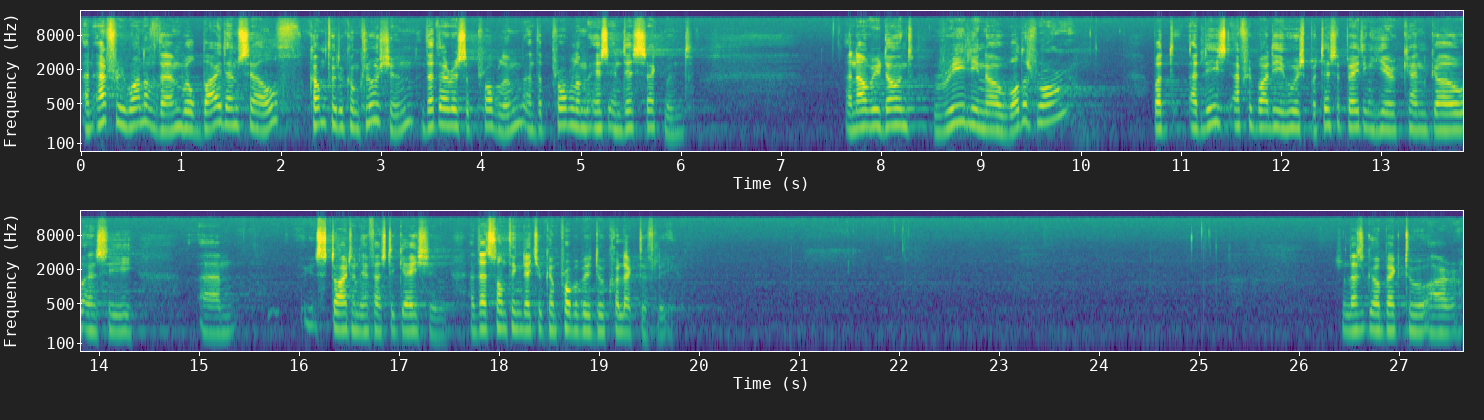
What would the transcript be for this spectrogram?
and every one of them will by themselves come to the conclusion that there is a problem and the problem is in this segment. And now we don't really know what is wrong, but at least everybody who is participating here can go and see, um, start an investigation. And that's something that you can probably do collectively. So let's go back to our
